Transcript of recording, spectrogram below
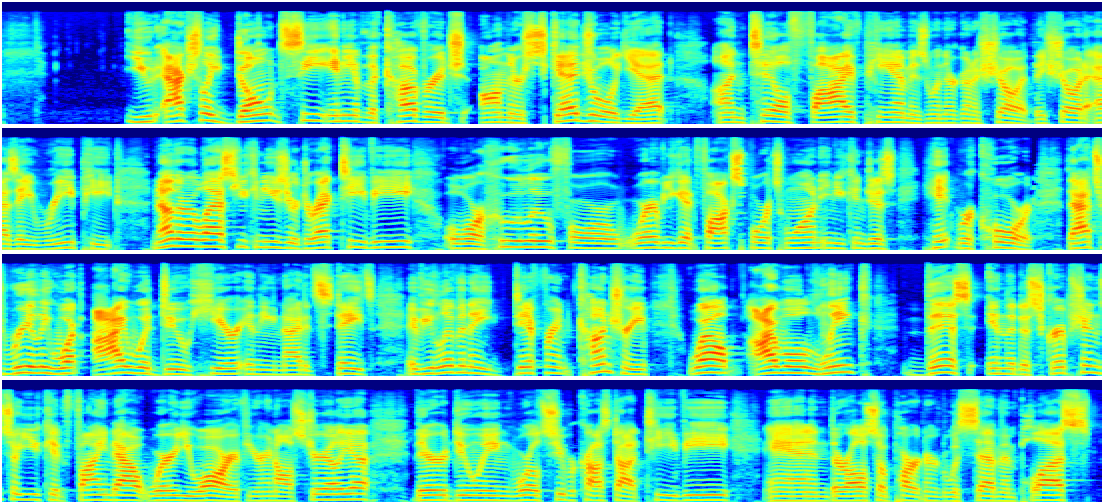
you actually don't see any of the coverage on their schedule yet until 5 p.m. is when they're going to show it. They show it as a repeat. Nonetheless, you can use your DirecTV or Hulu for wherever you get Fox Sports 1 and you can just hit record. That's really what I would do here in the United States. If you live in a different country, well, I will link this in the description so you can find out where you are. If you're in Australia, they're doing worldsupercross.tv and they're also partnered with 7 Plus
